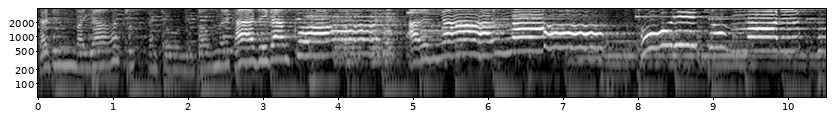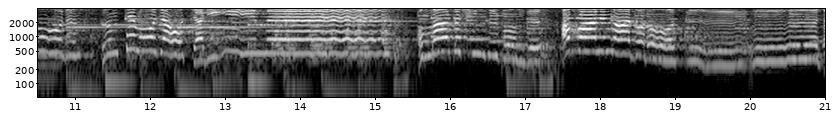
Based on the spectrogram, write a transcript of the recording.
사준마 약속한 좋은 선물 가득 안고 아응 싱글벙글 아빠는 마도로 쓰다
